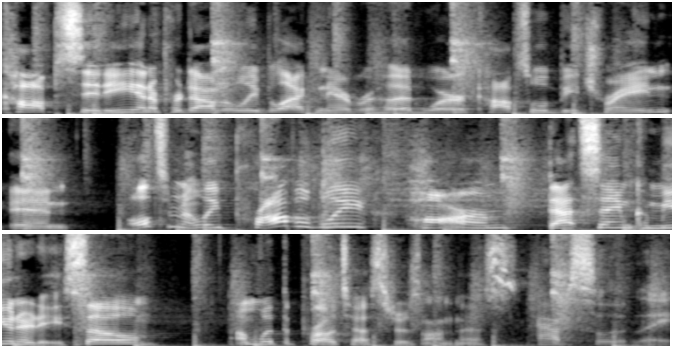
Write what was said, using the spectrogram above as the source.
Cop City in a predominantly black neighborhood where cops will be trained and ultimately probably harm that same community. So I'm with the protesters on this. Absolutely.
